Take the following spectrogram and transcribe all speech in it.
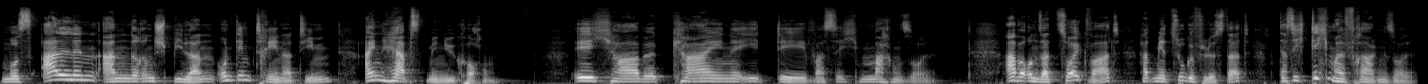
muss allen anderen Spielern und dem Trainerteam ein Herbstmenü kochen. Ich habe keine Idee, was ich machen soll. Aber unser Zeugwart hat mir zugeflüstert, dass ich dich mal fragen soll,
